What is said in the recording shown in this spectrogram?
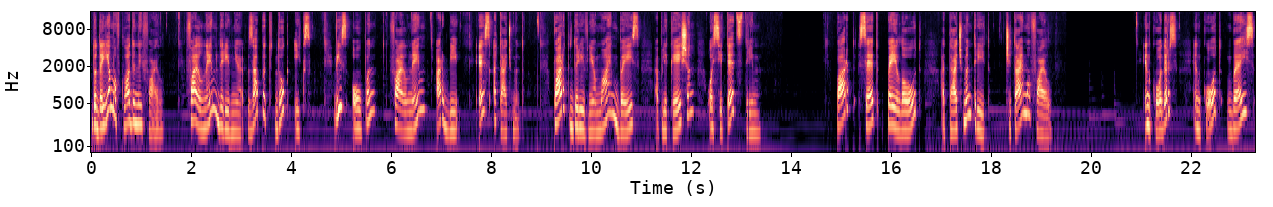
Додаємо вкладений файл. Файл name дорівнює запит docx. With open file name rb as attachment. Part дорівнює MIME base application OCTED stream. Part set payload attachment read. Читаємо файл. Encoders encode base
